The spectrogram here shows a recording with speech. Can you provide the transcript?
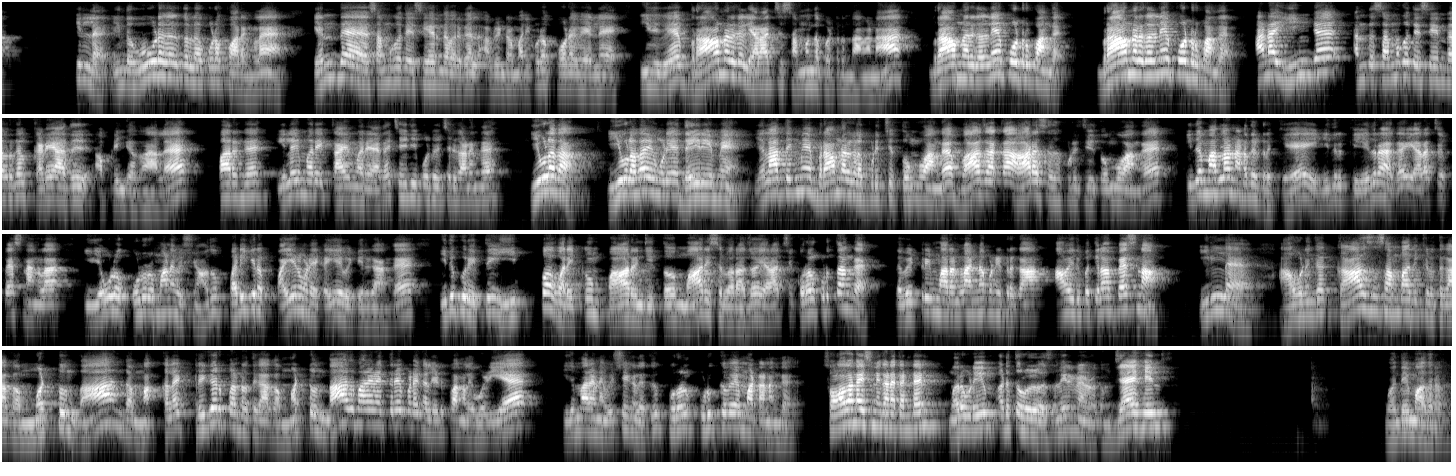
இல்லை. இந்த ஊடகங்களில் கூட பாருங்களேன் எந்த சமூகத்தை சேர்ந்தவர்கள் அப்படின்ற மாதிரி கூட போடவே இல்லை. இதுவே பிராமணர்கள் யாராச்சும் சம்மந்தப்பட்டிருந்தாங்கன்னா பிராமணர்கள்னே போட்டிருப்பாங்க. பிராமணர்கள்னே போட்டிருப்பாங்க. ஆனா இங்க அந்த சமூகத்தை சேர்ந்தவர்கள் கிடையாது அப்படிங்கறதுனால பாருங்க இலைமறை காய்மறையாக செய்தி போட்டு வச்சிருக்கானுங்க. இவ்வளவுதான். இவ்வளவுதான் இவங்களுடைய தைரியமே. எல்லாத்துக்குமே பிராமணர்களை பிடிச்சி தொங்குவாங்க. பாஜக ஆர்எஸ்எஸ் பிடிச்சி தொங்குவாங்க. இது மாதிரிலாம் நடந்துட்டு இருக்கே இதற்கு எதிராக யாராச்சும் பேசுனாங்களா? இது எவ்வளவு கொடூரமான விஷயம். அதுவும் படிக்கிற பையனுடைய கையை வெட்டியிருக்காங்க. இது குறித்து இப்ப வரைக்கும் பாரஞ்சித்தோ மாரி செல்வராஜோ யாராச்சும் குரல் கொடுத்தாங்க. இந்த வெற்றி மாறன்லாம் என்ன பண்ணிட்டு இருக்கான் அவன் இது பத்தி எல்லாம் பேசினான். இல்ல அவனுங்க காசு சம்பாதிக்கிறதுக்காக மட்டும்தான் இந்த மக்களை ட்ரிகர் பண்றதுக்காக மட்டும்தான் அது மாதிரியான திரைப்படங்கள் எடுப்பாங்களே ஒழிய இது மாதிரியான விஷயங்களுக்கு குரல் கொடுக்கவே மாட்டானுங்க. சொலவனைசனுக்கான கண்டென்ட் மறுபடியும் அடுத்த ஒரு சந்திரன் வணக்கம் ஜெய்ஹிந்த் வந்தே மாதரம்.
